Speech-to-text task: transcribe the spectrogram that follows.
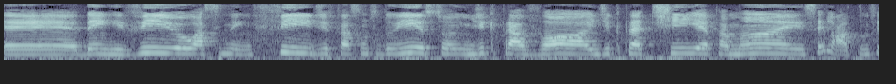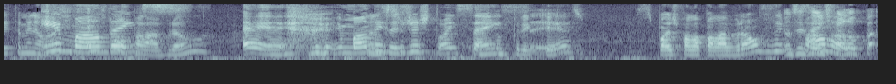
é, deem review, assinem o feed, façam tudo isso, indique pra avó, indique pra tia, pra mãe, sei lá, não sei também não. E Acho mandem. palavrão? É, e mandem sugestões sempre. Que? Você pode falar palavrão? Você não sei fala. se a gente falou.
